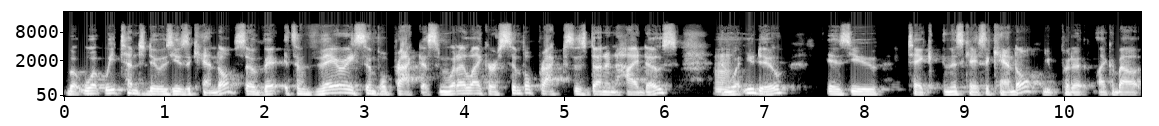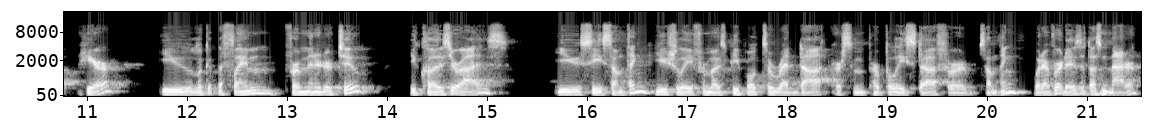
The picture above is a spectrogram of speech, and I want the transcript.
but what we tend to do is use a candle so it's a very simple practice and what i like are simple practices done in high dose mm. and what you do is you take in this case a candle you put it like about here you look at the flame for a minute or two you close your eyes you see something usually for most people it's a red dot or some purpley stuff or something whatever it is it doesn't matter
